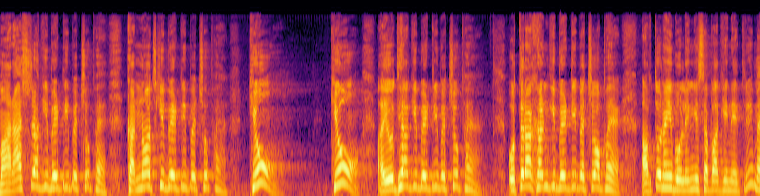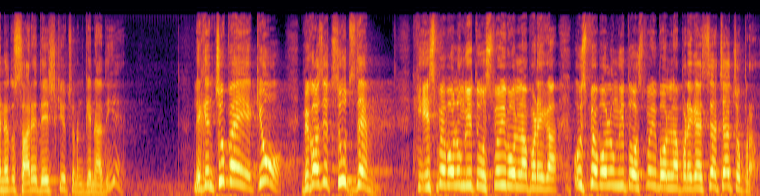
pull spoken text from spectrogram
महाराष्ट्र की बेटी पे चुप है, कन्नौज की बेटी पे चुप है। क्यों? क्यों? अयोध्या की बेटी पे चुप है, उत्तराखंड की बेटी पे चुप है। अब तो नहीं बोलेंगे सपा की नेत्री, मैंने तो सारे देश की चुनंगे ना दी है। लेकिन चुप है ये, क्यों? बिकॉज़ इट सूट्स देम कि इस पे बोलूँगी तो उस पे भी बोलना पड़ेगा, उस पे बोलूँगी तो उस पे भी बोलना पड़ेगा। इससे अच्छा चुप रहो।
